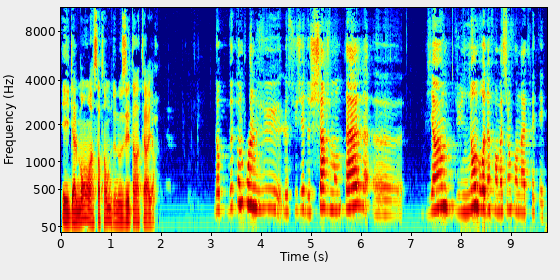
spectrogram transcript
et également un certain nombre de nos états intérieurs. Donc, de ton point de vue, le sujet de charge mentale euh, vient du nombre d'informations qu'on a à traiter.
